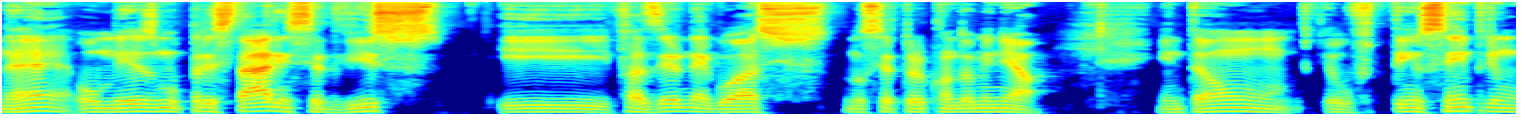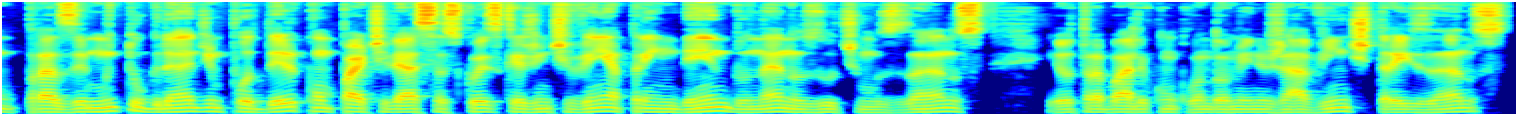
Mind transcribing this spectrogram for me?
né, ou mesmo prestarem serviços e fazer negócios no setor condominial. Então, eu tenho sempre um prazer muito grande em poder compartilhar essas coisas que a gente vem aprendendo né, nos últimos anos. Eu trabalho com condomínio já há 23 anos,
